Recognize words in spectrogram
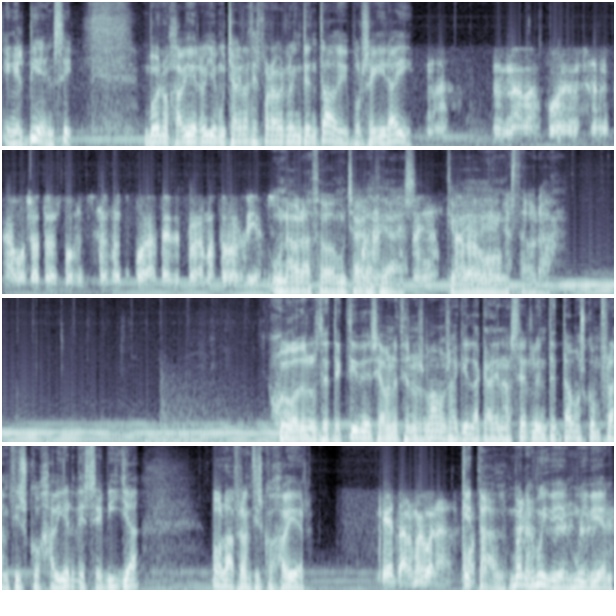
en el pie en sí? Bueno, Javier, oye, muchas gracias por haberlo intentado y por seguir ahí. Pues a vosotros por, por hacer el programa todos los días. Un abrazo, muchas gracias. Venga, que vaya luego. bien hasta ahora. Juego de los detectives y a veces nos vamos aquí en la cadena SER. Lo intentamos con Francisco Javier de Sevilla. Hola, Francisco Javier. ¿Qué tal? Muy buenas. ¿Qué tal? Bueno, muy bien, muy bien.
